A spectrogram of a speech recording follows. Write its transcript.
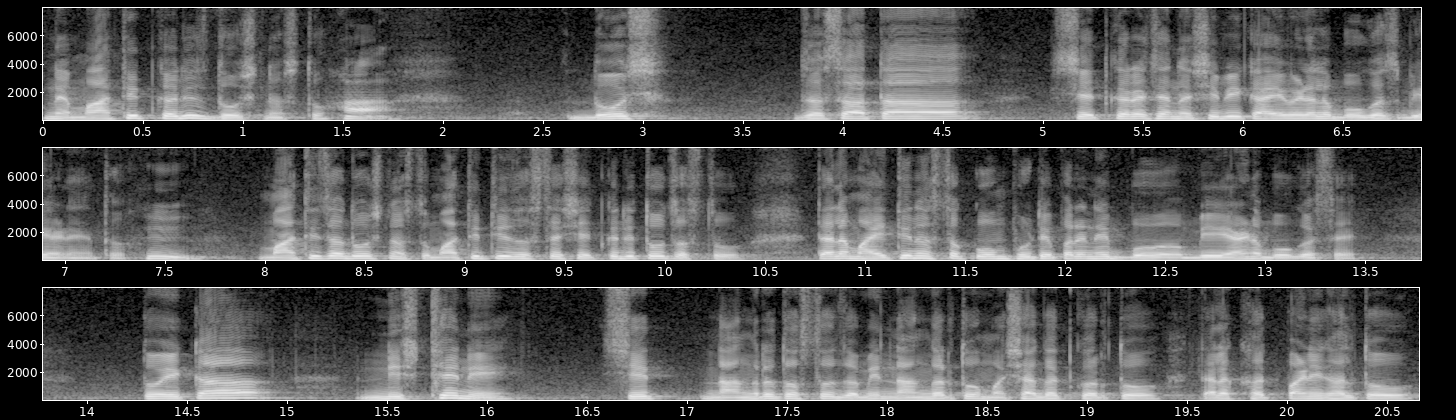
नाही मातीत कधीच दोष नसतो. हां. दोष जसं आता शेतकऱ्याच्या नशिबी काही वेळेला बोगस बियाणे येतं. मातीचा दोष नसतो. माती तीच असते शेतकरी तोच असतो. त्याला माहिती नसतं कोंब फुटेपर्यंत हे बो बियाणं बोगस आहे. तो एका निष्ठेने शेत नांगरत असतो जमीन नांगरतो मशागत करतो त्याला खतपाणी घालतो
